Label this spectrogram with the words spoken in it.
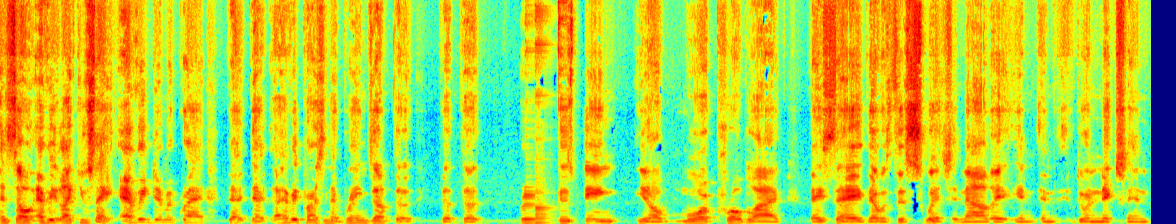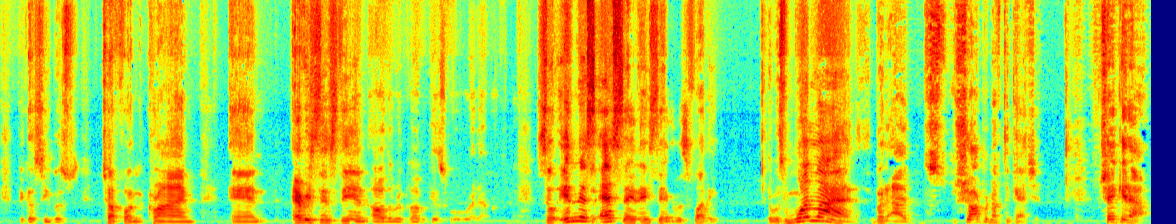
And so every, like you say, every Democrat that that every person that brings up the the the Republicans being, you know, more pro-black. They say there was this switch, and now they in, in doing Nixon because he was tough on crime, and ever since then, all the Republicans were whatever. So in this essay, they said it was funny. It was one line, but I sharp enough to catch it. Check it out.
